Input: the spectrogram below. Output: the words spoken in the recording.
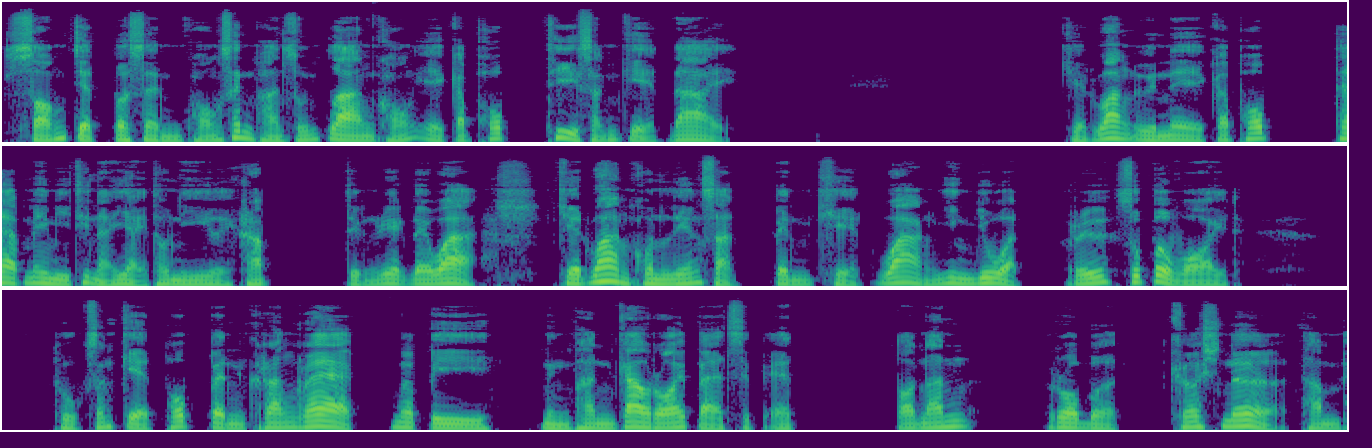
0.27%ของเส้นผ่านศูนย์กลางของเอกภพที่สังเกตได้ เขตว่างอื่นในเอกภพแทบไม่มีที่ไหนใหญ่เท่านี้เลยครับ จึงเรียกได้ว่า เขตว่างคนเลี้ยงสัตว์ เป็นเขตว่างยิ่งยวด หรือ Super Void ถูกสังเกตพบเป็นครั้งแรกเมื่อปี 1981 ตอนนั้นโรเบิร์ต เคิร์ชเนอร์ทำแผ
